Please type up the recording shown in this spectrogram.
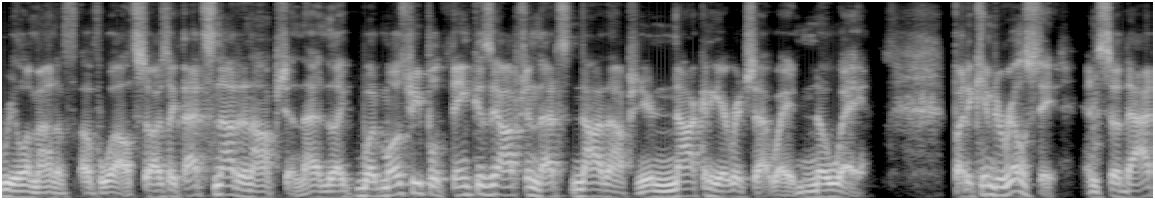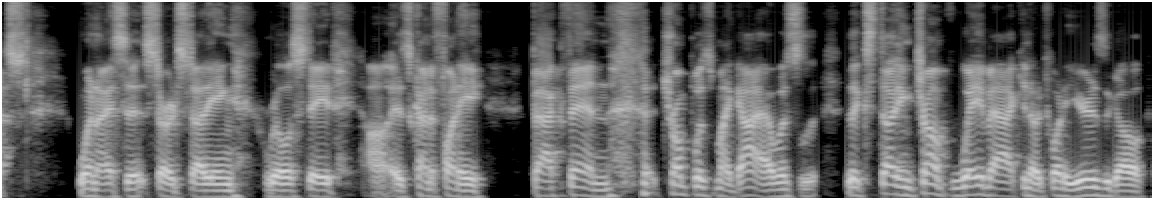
real amount of, of wealth. So I was like, that's not an option. That like what most people think is the option, that's not an option. You're not going to get rich that way. No way. But it came to real estate. And so that's when I started studying real estate. Uh, it's kind of funny. Back then, Trump was my guy. I was like studying Trump way back, you know, 20 years ago,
